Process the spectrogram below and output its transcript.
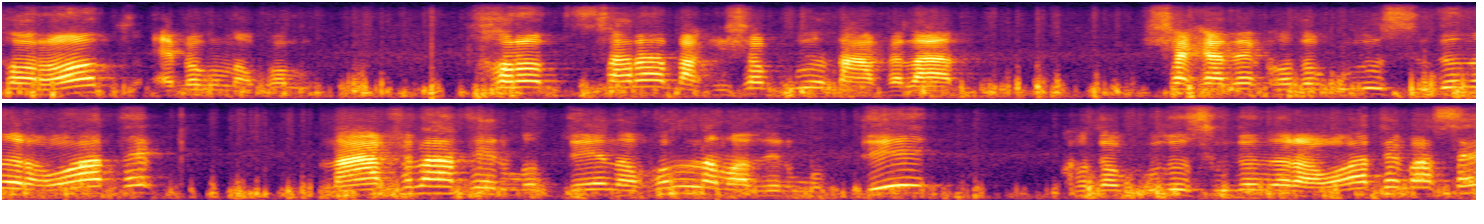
ফরজ এবং নফল। ফরজ ছাড়া বাকি সবগুলো নাফলাত। সেখানে কতগুলো সুদনের অবাধে নাফলাতের মধ্যে নফল নামাজের মধ্যে কতকগুলো সুদনের আওয়াতে আছে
